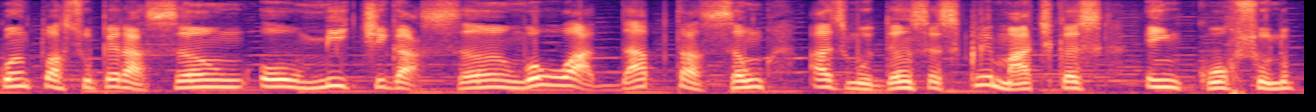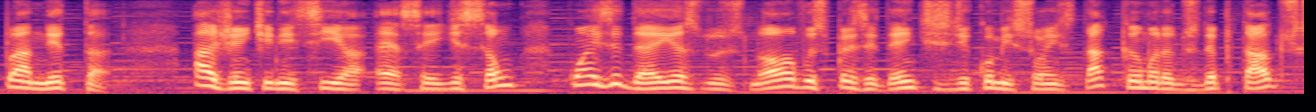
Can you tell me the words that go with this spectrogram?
quanto à superação ou mitigação ou adaptação às mudanças climáticas em curso no planeta. A gente inicia essa edição com as ideias dos novos presidentes de comissões da Câmara dos Deputados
